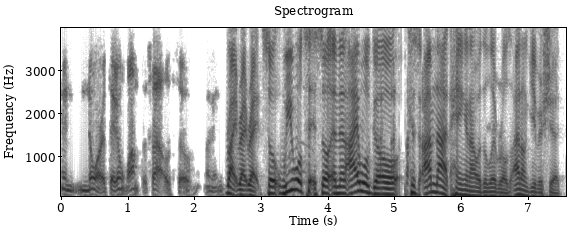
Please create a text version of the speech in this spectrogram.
And north, they don't want the south. So I mean, Right, right, right. So we will. T- so and then I will go because I'm not hanging out with the liberals. I don't give a shit.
